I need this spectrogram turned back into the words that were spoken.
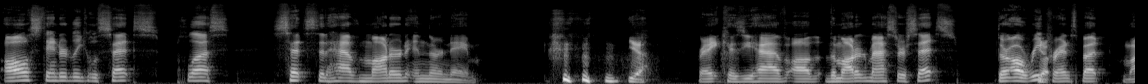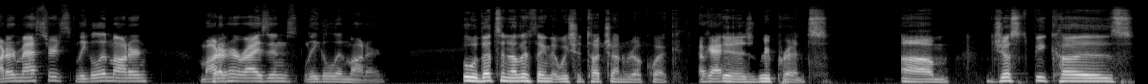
all standard legal sets plus sets that have modern in their name. Yeah, right? Because you have all the modern master sets. They're all reprints, but modern masters legal and modern, modern Right. horizons legal and modern. Ooh, that's another thing that we should touch on real quick. Okay. Is reprints. Um, just because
